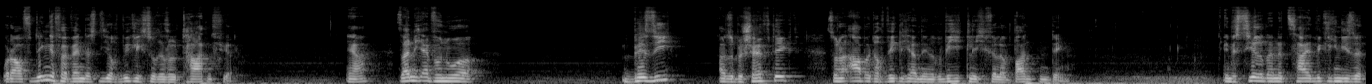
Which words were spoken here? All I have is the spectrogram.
oder auf Dinge verwendest, die auch wirklich zu Resultaten führen. Ja, sei nicht einfach nur busy, also beschäftigt, sondern arbeite auch wirklich an den wirklich relevanten Dingen. Investiere deine Zeit wirklich in diese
